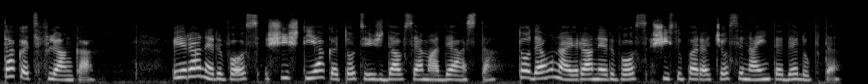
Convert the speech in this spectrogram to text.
tacă-ți flanca." Era nervos și știa că toți își dau seama de asta. Totdeauna era nervos și supărăcios înainte de luptă.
